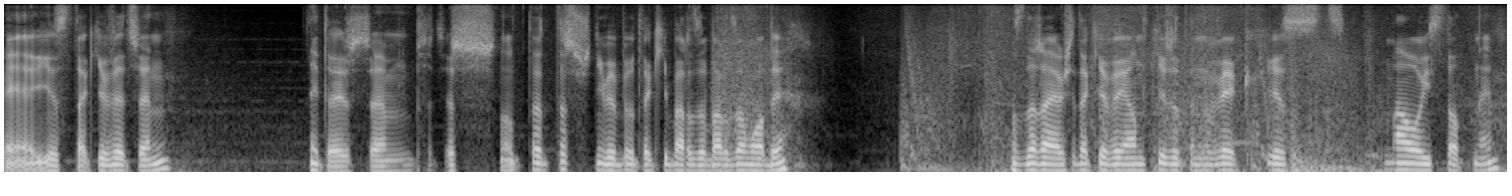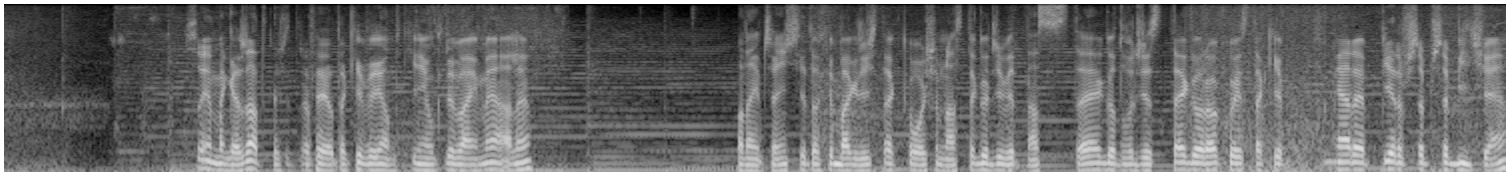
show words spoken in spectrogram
yy, jest taki wyczyn. I to jeszcze przecież, no to też niby był taki bardzo, bardzo młody. Zdarzają się takie wyjątki, że ten wiek jest mało istotny. W sumie mega rzadko się trafiają takie wyjątki, nie ukrywajmy, ale... Bo najczęściej to chyba gdzieś tak około 18, 19, 20 roku jest takie w miarę pierwsze przebicie.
